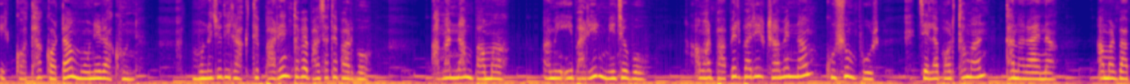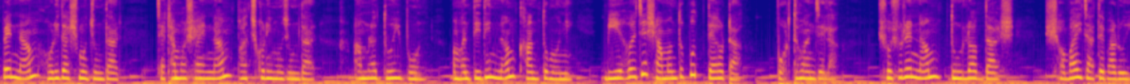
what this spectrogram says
এ কথা কটা মনে রাখুন। মনে যদি রাখতে পারেন তবে বাঁচাতে পারব। আমার নাম বামা আমি এই বাড়ির মেজ বউ। আমার বাপের বাড়ির গ্রামের নাম কুসুমপুর জেলা বর্ধমান থানা রায়না। আমার বাপের নাম হরিদাস মজুমদার জ্যাঠামশাইয়ের নাম পাঁচকড়ি মজুমদার। আমরা দুই বোন, আমার দিদির নাম খান্তমণি, বিয়ে হয়েছে সামন্তপুর তেরোটা, বর্ধমান জেলা। শ্বশুরের নাম দুর্লভ দাস, সবাই যাতে পারুই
